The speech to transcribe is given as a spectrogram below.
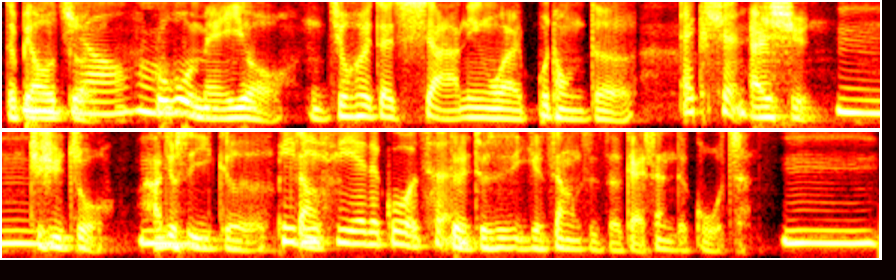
的标准。嗯、如果没有，你就会再下另外不同的 action action，嗯，继续做，它就是一个 PDCA 的过程，对，就是一个这样子的改善的过程。嗯，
